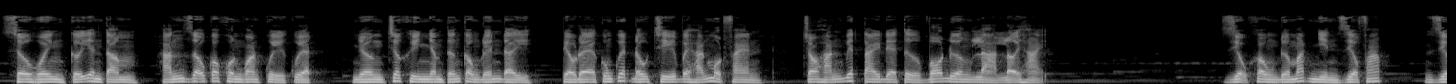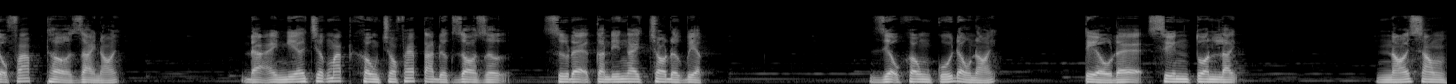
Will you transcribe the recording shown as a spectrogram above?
Sư huynh cứ yên tâm, hắn dẫu có khôn ngoan quỷ quyệt, nhưng trước khi nhâm tướng công đến đây, tiểu đệ cũng quyết đấu trí với hắn một phen, cho hắn biết tay đệ tử võ đường là lợi hại. Diệu không đưa mắt nhìn Diệu Pháp, Diệu Pháp thở dài nói. Đại nghĩa trước mắt không cho phép ta được dò dự. Sư đệ cần đi ngay cho được việc. Diệu không cúi đầu nói. Tiểu đệ xin tuân lệnh. Nói xong,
